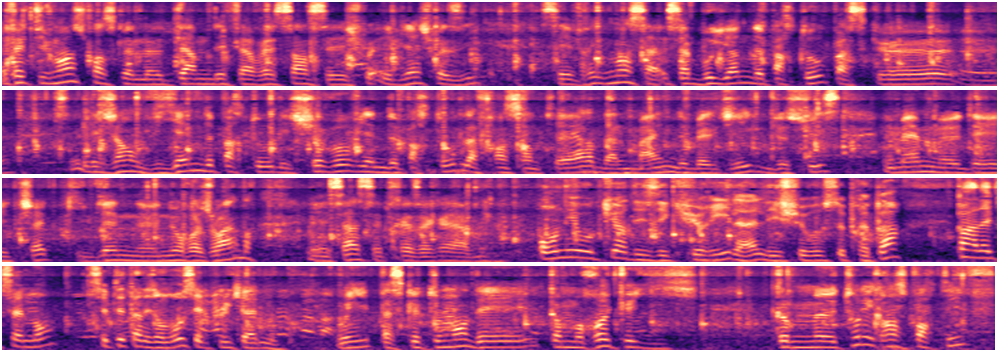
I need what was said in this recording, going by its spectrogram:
Effectivement, je pense que le terme d'effervescence est, cho- est bien choisi. C'est vraiment, ça, ça bouillonne de partout parce que euh, les gens viennent de partout, les chevaux viennent de partout, de la France entière, d'Allemagne, de Belgique, de Suisse, et même euh, des Tchèques qui viennent nous rejoindre. Et ça, c'est très agréable. On est au cœur des écuries, là, les chevaux se préparent. Paradoxalement, c'est peut-être un des endroits où c'est le plus calme. Oui, parce que tout le monde est comme recueilli. Comme euh, tous les grands sportifs,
